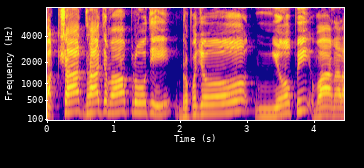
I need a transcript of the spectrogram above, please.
పక్షాధ్రాజమాప్నోతి నృపజో న్యోపి వానర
